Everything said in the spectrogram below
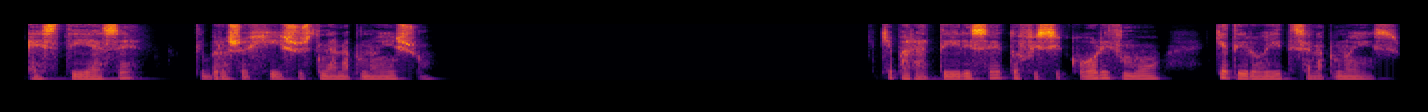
Εστίασε την προσοχή σου στην αναπνοή σου. Και παρατήρησε το φυσικό ρυθμό και τη ροή της αναπνοής.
